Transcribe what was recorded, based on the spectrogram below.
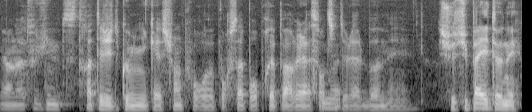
Et on a toute une stratégie de communication pour, pour ça, pour préparer la sortie Ouais. de l'album. Et... Je suis pas étonné.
